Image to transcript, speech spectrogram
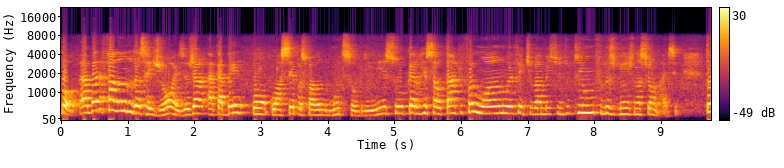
Bom, agora falando das regiões, eu já acabei com, com as cepas falando muito sobre isso, eu quero ressaltar que foi um ano efetivamente do triunfo dos vinhos nacionais. Então,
